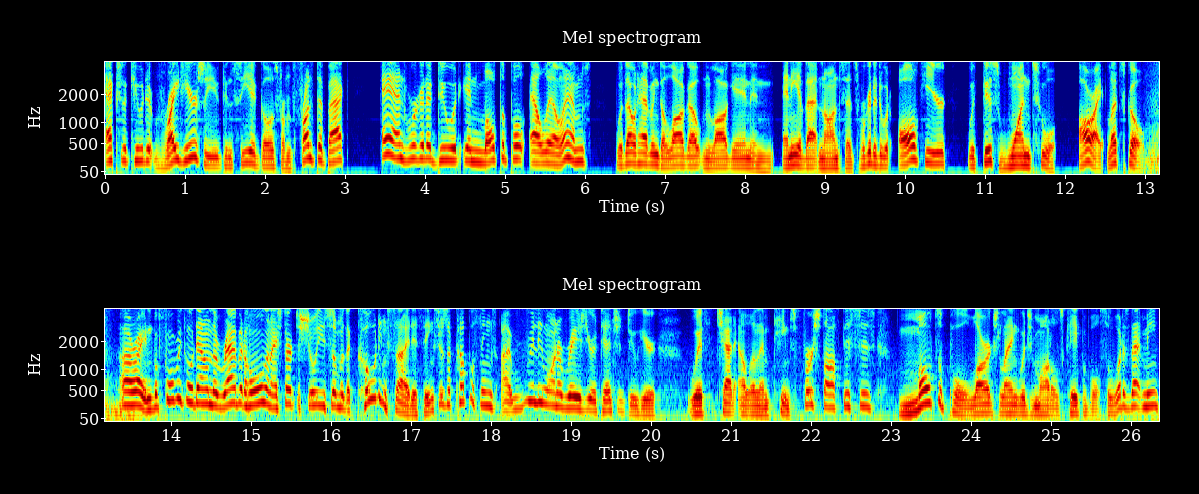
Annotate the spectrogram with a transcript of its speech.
execute it right here so you can see it goes from front to back and we're going to do it in multiple LLMs without having to log out and log in and any of that nonsense. We're going to do it all here with this one tool. All right, let's go. All right, and before we go down the rabbit hole and I start to show you some of the coding side of things, there's a couple things I really want to raise your attention to here with Chat LLM Teams. First off, this is multiple large language models capable. So what does that mean?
